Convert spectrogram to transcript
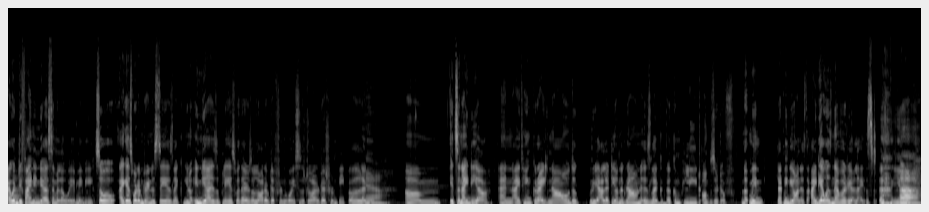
I would define India a similar way, maybe. So I guess what I'm trying to say is like, you know, India is a place where there's a lot of different voices, a lot of different people, and yeah. Um, it's an idea. And I think right now the reality on the ground is like a complete opposite of i mean let me be honest the idea was never realized you know? Ah.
